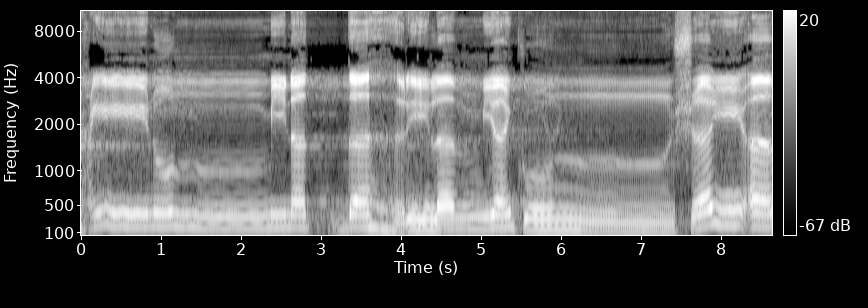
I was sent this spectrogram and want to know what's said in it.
حين من الدهر لم يكن شيئا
